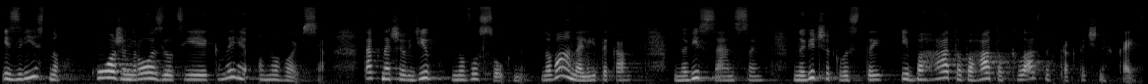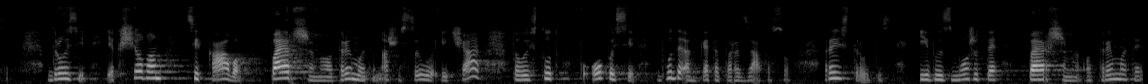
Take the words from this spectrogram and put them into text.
І звісно. Кожен розділ цієї книги оновився, так наче вдів нову сукню, нова аналітика, нові сенси, нові чек-листи і багато-багато класних практичних кейсів. Друзі, якщо вам цікаво першими отримати нашу силу HR, то ось тут в описі буде анкета перед запису. Реєструйтесь, і ви зможете першими отримати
